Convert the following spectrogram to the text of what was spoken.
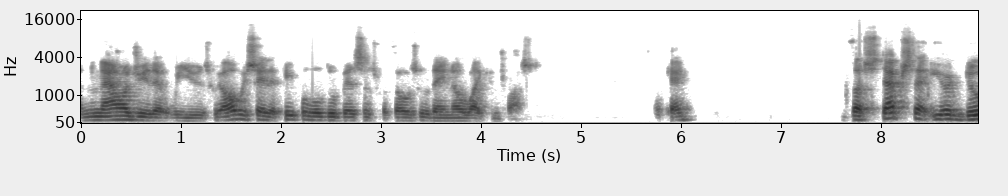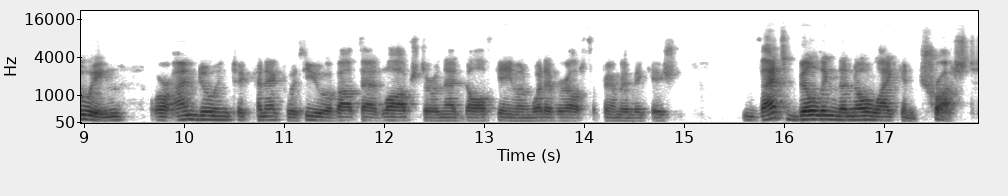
an analogy that we use. We always say that people will do business with those who they know, like, and trust. Okay? The steps that you're doing or I'm doing to connect with you about that lobster and that golf game and whatever else, the family vacation. That's building the know, like, and trust.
